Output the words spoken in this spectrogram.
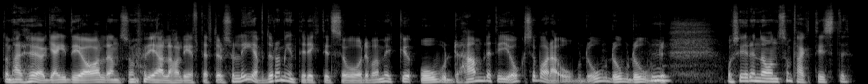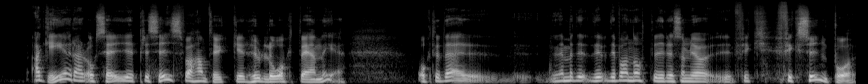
de här höga idealen som vi alla har levt efter, så levde de inte riktigt så. Och det var mycket ord. Hamlet är ju också bara ord, ord, ord, ord. Mm. Och så är det någon som faktiskt agerar och säger precis vad han tycker, hur lågt det än är. Och det där, nej men det, det, det, var något i det som jag fick, fick syn på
